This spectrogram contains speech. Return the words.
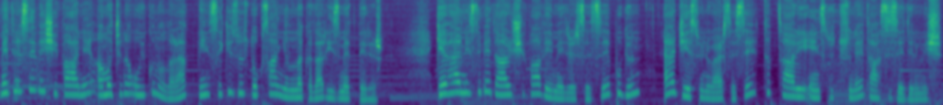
Medrese ve şifahane amacına uygun olarak 1890 yılına kadar hizmet verir. Gevher Nesibe Darüşşifa ve Medresesi bugün Erciyes Üniversitesi Tıp Tarihi Enstitüsü'ne tahsis edilmiş.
